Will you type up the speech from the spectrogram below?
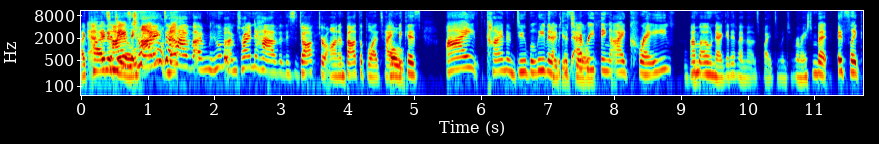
I kind of it's do. I'm trying to have I'm whom I'm trying to have this doctor on about the blood type Oh. because I kind of do believe in it I because everything I crave, I'm O negative. I know it's probably too much information, but it's like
